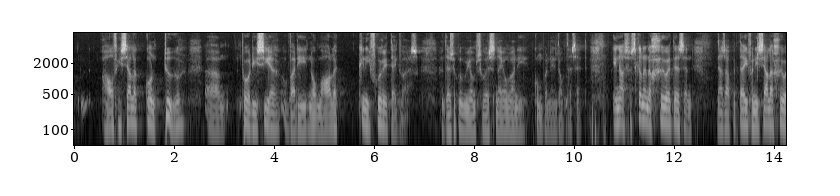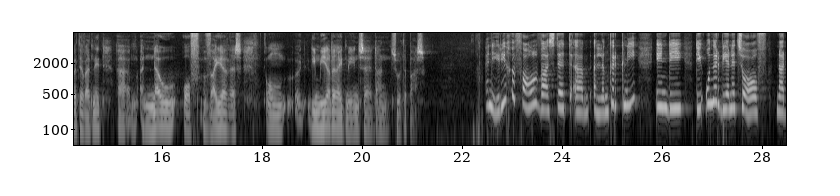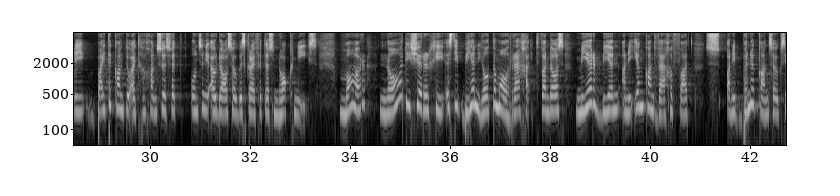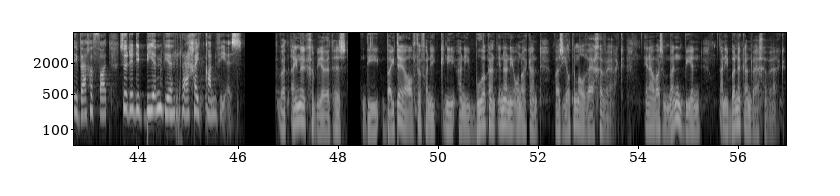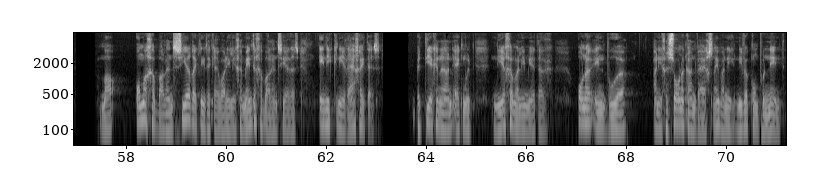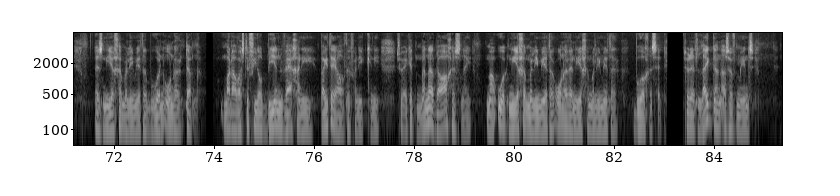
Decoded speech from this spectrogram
half dieselfde kontuur ehm um, produseer wat die normale knie vooruitheid was. Dit is ook om hom so sny om aan die komponent op te sit. En daar's verskillende groottes en daar's 'n party van dieselfde grootte wat net uh, 'n uh, nou of weier is om die meerderheid mense dan so te pas. In hierdie geval was dit 'n um, linkerknie en die die onderbeen het so half na die buitekant toe uitgegaan soos wat ons in die ou dae sou beskryf het as knock knees. Maar na die chirurgie is die been heeltemal reguit want daar's meer been aan die een kant weggevat aan die binnekant sou ek sê weggevat sodat die been weer reguit kan wees. Wat eintlik gebeur het is die buitehelfte van die knie aan die bokant en aan die onderkant was heeltemal weggewerk en daar was min been aan die binnekant weggewerk. Maar om 'n gebalanseerde knie te kry waar die ligamente gebalanseer is en die knie reguit is, beteken dan ek moet 9 mm onder en bo aan die gesonde kant wegsny want die nuwe komponent is 9 mm bo en onder dik. Maar daar was te veel been weg aan die buitehelfte van die knie, so ek het minder daar gesny, maar ook 9 mm onder en 9 mm bo gesit. So dit lyk dan asof mens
